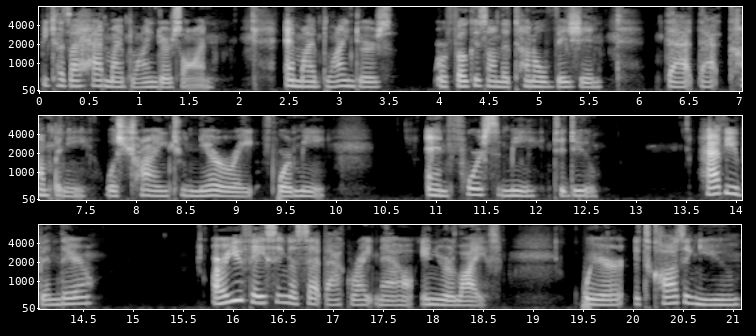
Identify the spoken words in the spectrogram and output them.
because I had my blinders on. And my blinders were focused on the tunnel vision that that company was trying to narrate for me and force me to do. Have you been there? Are you facing a setback right now in your life where it's causing you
